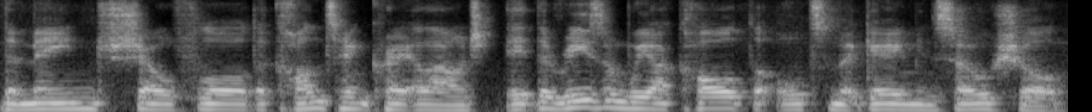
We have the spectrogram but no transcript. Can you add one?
the main show floor, the content creator lounge. It, the reason we are called the ultimate gaming social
